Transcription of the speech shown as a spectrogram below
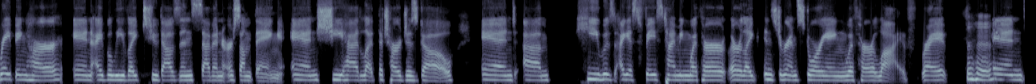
raping her in I believe like 2007 or something and she had let the charges go and um he was I guess FaceTiming with her or like Instagram storying with her live, right? Mm-hmm. and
